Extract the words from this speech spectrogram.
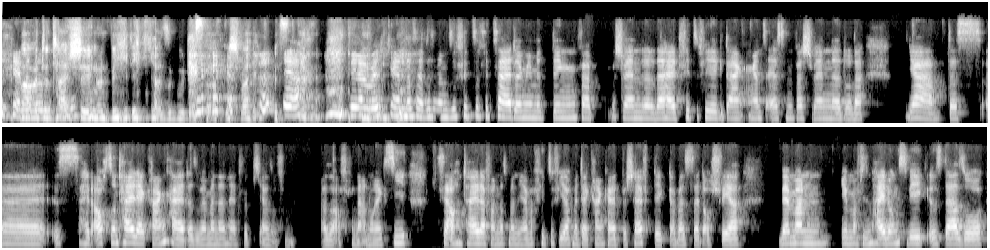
ich kenne War aber total also, schön und wichtig, also gut, dass du abgeschweift bist. ja, nee, aber ich kenne das halt, dass man so viel zu viel Zeit irgendwie mit Dingen verschwendet oder halt viel zu viele Gedanken ans Essen verschwendet oder ja, das äh, ist halt auch so ein Teil der Krankheit. Also wenn man dann halt wirklich, also, vom, also auch von der Anorexie, ist ja auch ein Teil davon, dass man sich einfach viel zu viel auch mit der Krankheit beschäftigt. Aber es ist halt auch schwer, wenn man eben auf diesem Heilungsweg ist, da so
